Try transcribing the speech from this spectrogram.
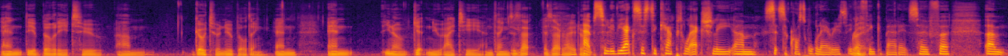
and the ability to um, go to a new building and and you know get new IT and things. Is that is that right? or- Absolutely. The access to capital actually um, sits across all areas if Right. you think about it. So, for um,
